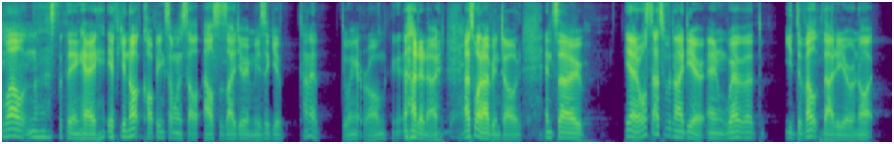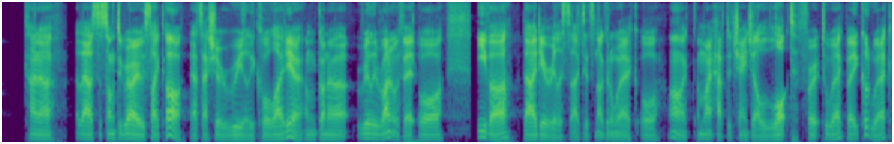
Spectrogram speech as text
well, that's the thing. Hey, if you're not copying someone else's idea in music, you're kind of doing it wrong. I don't know. That's what I've been told. And so, yeah, it all starts with an idea, and whether you develop that idea or not, kind of allows the song to grow. It's like, oh, that's actually a really cool idea. I'm gonna really run with it. Or either the idea really sucked, it's not gonna work, or oh, I might have to change it a lot for it to work, but it could work.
